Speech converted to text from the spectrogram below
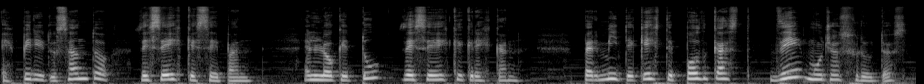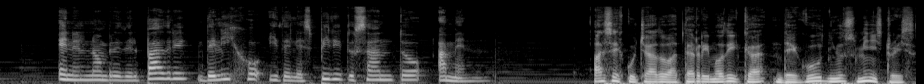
Espíritu Santo, desees que sepan, en lo que tú desees que crezcan. Permite que este podcast dé muchos frutos. En el nombre del Padre, del Hijo y del Espíritu Santo. Amén. Has escuchado a Terry Modica de Good News Ministries,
